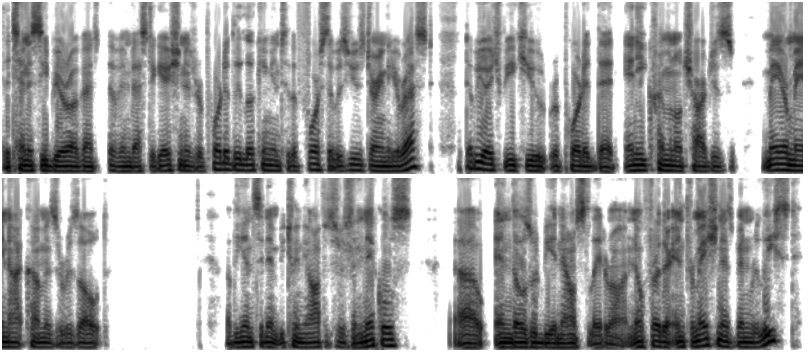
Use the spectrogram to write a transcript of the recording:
The Tennessee Bureau of, of, Investigation is reportedly looking into the force that was used during the arrest. WHBQ reported that any criminal charges may or may not come as a result of the incident between the officers and Nichols, uh, and those would be announced later on. No further information has been released.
